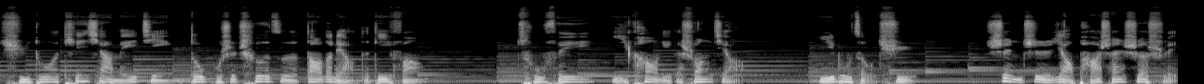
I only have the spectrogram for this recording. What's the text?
许多天下美景都不是车子到得了的地方，除非倚靠你的双脚一路走去，甚至要爬山涉水。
